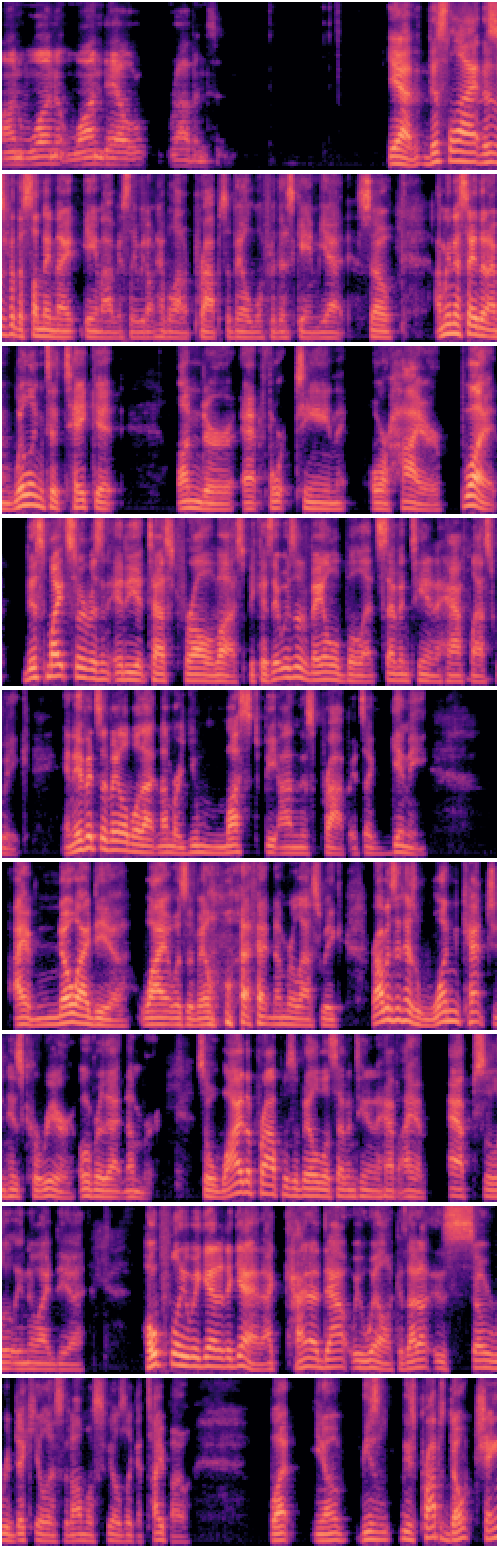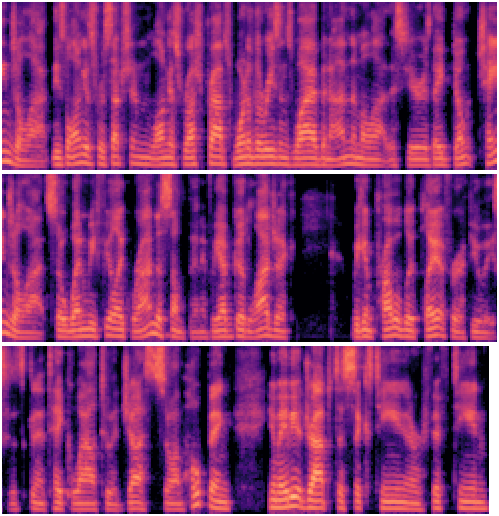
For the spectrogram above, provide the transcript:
on one Wan'Dale Robinson. Yeah, this line, this is for the Sunday night game. Obviously, we don't have a lot of props available for this game yet. So I'm going to say that I'm willing to take it under at 14 or higher, but this might serve as an idiot test for all of us because it was available at 17 and a half last week. And if it's available that number, you must be on this prop. It's a gimme. I have no idea why it was available at that number last week. Robinson has one catch in his career over that number. So why the prop was available at 17 and a half, I have absolutely no idea. Hopefully we get it again. I kind of doubt we will because that is so ridiculous it almost feels like a typo. But you know, these these props don't change a lot. These longest reception, longest rush props, one of the reasons why I've been on them a lot this year is they don't change a lot. So when we feel like we're onto something, if we have good logic, we can probably play it for a few weeks. It's going to take a while to adjust. So I'm hoping, you know, maybe it drops to 16 or 15.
